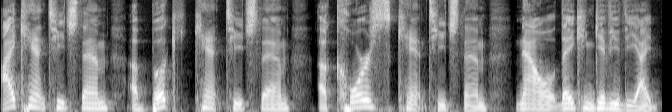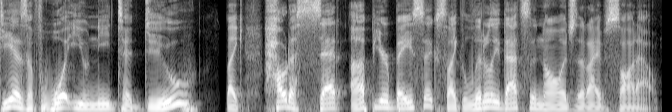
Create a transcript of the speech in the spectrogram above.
I can't teach them, a book can't teach them, a course can't teach them. Now, they can give you the ideas of what you need to do, like how to set up your basics. Like literally, that's the knowledge that I've sought out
